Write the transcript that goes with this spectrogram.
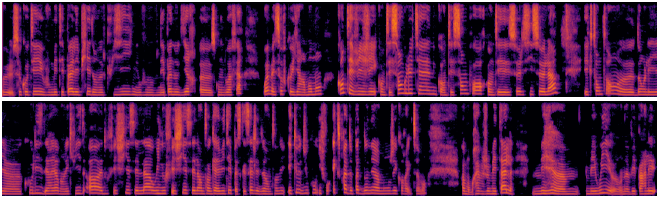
euh, ce côté où vous mettez pas les pieds dans notre cuisine, où vous venez pas nous dire ce qu'on doit faire. Ouais, mais sauf qu'il y a un moment, quand t'es végé, quand t'es sans gluten, quand t'es sans porc, quand t'es ceci, cela, et que t'entends euh, dans les coulisses derrière, dans les cuisines, ah, elle nous fait chier celle-là, ou il nous fait chier celle-là en tant qu'invité, parce que ça, j'ai déjà entendu, et que du coup, ils font exprès de pas te donner à manger correctement. Enfin bon, bref, je m'étale. Mais, mais oui, on avait parlé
